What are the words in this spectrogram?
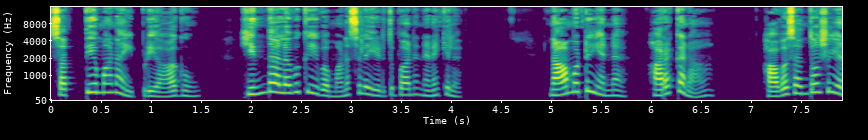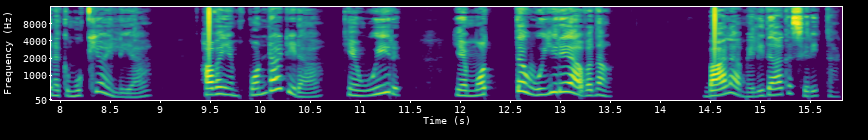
சத்தியமா நான் இப்படி ஆகும்? இந்த அளவுக்கு இவ மனசுல எடுத்துப்பான்னு நினைக்கல. நான் மட்டும் என்ன அரக்கனா? அவ சந்தோஷம் எனக்கு முக்கியம் இல்லையா? அவ என் பொண்டாட்டிடா என் உயிர் என் மொத்த உயிரே அவதான். பாலா மெலிதாக சிரித்தான்.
